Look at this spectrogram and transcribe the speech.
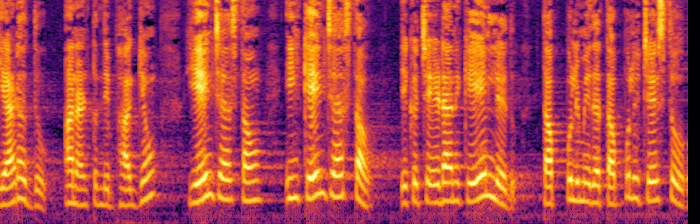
ఏడొద్దు అని అంటుంది భాగ్యం. ఏం చేస్తాం ఇంకేం చేస్తావు? ఇక చేయడానికి ఏం లేదు. తప్పుల మీద తప్పులు చేస్తూ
